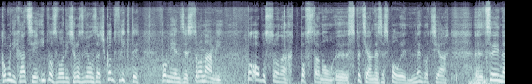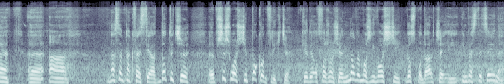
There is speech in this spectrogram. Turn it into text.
komunikację i pozwolić rozwiązać konflikty pomiędzy stronami. Po obu stronach powstaną e, specjalne zespoły negocjacyjne, e, a następna kwestia dotyczy e, przyszłości po konflikcie, kiedy otworzą się nowe możliwości gospodarcze i inwestycyjne.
